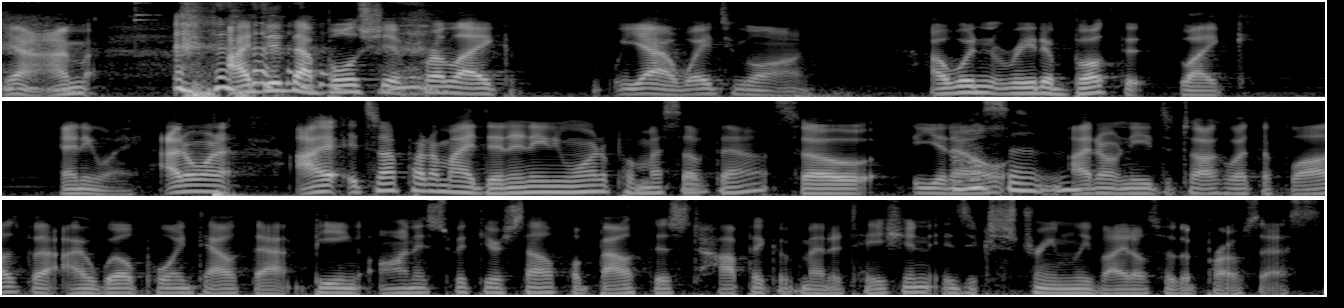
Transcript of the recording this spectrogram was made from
Yeah, I'm. I did that bullshit for like, yeah, way too long. I wouldn't read a book that like. Anyway, I don't want to. I it's not part of my identity anymore to put myself down. So you know, Awesome. I don't need to talk about the flaws, but I will point out that being honest with yourself about this topic of meditation is extremely vital to the process.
